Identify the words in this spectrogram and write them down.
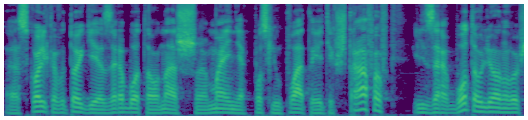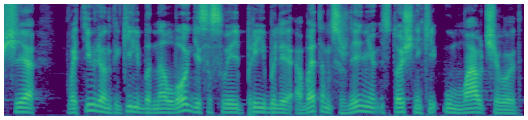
Э, сколько в итоге заработал наш майнер после уплаты этих штрафов, или заработал ли он вообще, платил ли он какие-либо налоги со своей прибыли, об этом, к сожалению, источники умалчивают.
